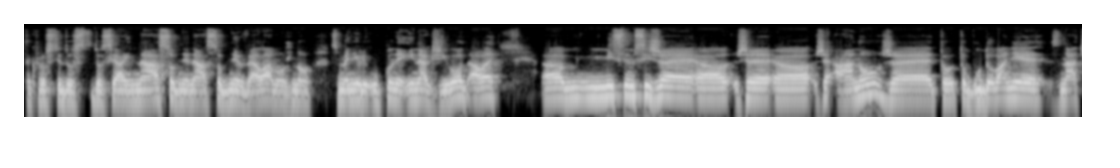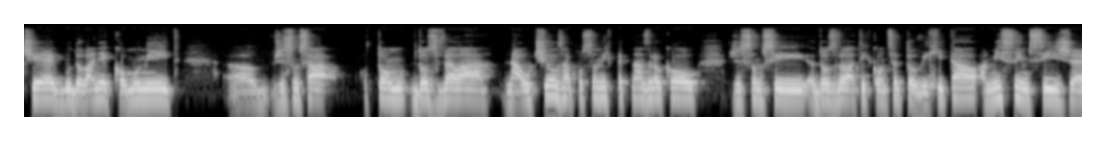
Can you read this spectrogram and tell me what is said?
tak proste dos, dosiahli násobne, násobne veľa, možno zmenili úplne inak život, ale uh, myslím si, že, uh, že, uh, že áno, že to, to budovanie značiek, budovanie komunít, uh, že som sa o tom dosť veľa naučil za posledných 15 rokov, že som si dosť veľa tých konceptov vychytal a myslím si, že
